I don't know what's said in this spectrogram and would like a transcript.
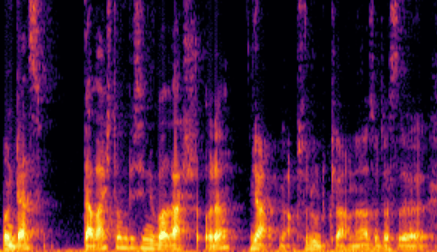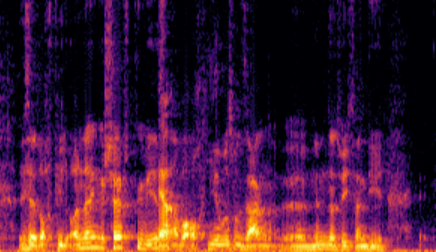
Und das da war ich doch ein bisschen überrascht, oder? Ja, absolut, klar. Ne? Also das äh, ist ja doch viel Online-Geschäft gewesen, ja. aber auch hier muss man sagen, äh, nimmt natürlich dann die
